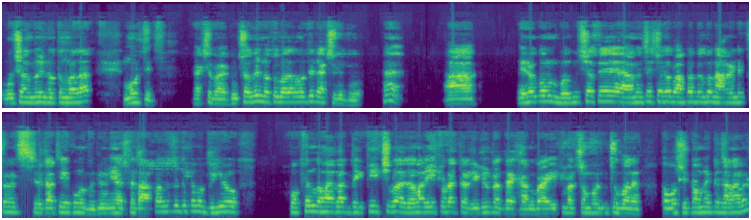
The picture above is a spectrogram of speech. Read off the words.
গুলশান দুই নতুন বাজার মসজিদ। একশো গুলশান দুই নতুন বাজার মসজিদ একশো হ্যাঁ? আর এরকম ভবিষ্যতে আমি চেষ্টা করব আপনাদের জন্য আর ইলেকট্রনিক্স জাতীয় কোনো ভিডিও নিয়ে আসতে। বা আপনাদের যদি কোনো ভিডিও পছন্দ হয় বা দেখতে ইচ্ছু করে যে আমার এই প্রোডাক্টের রিভিউটা দেখান বা এই প্রোডাক্ট সম্পর্কে কিছু বলেন। অবশ্যই কমেন্টে জানাবেন।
